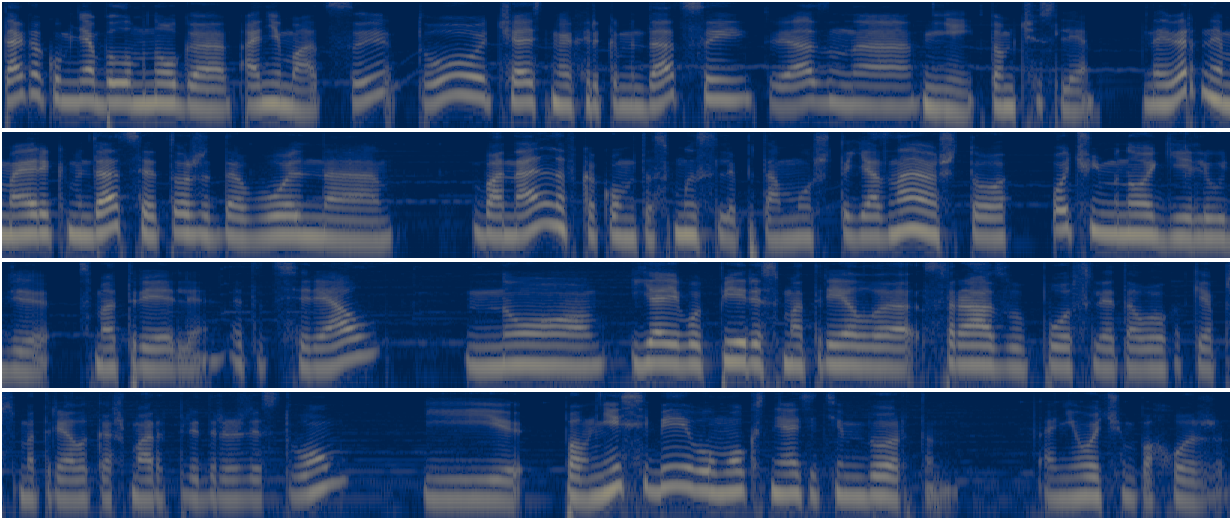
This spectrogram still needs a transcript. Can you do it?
Так как у меня было много анимации, то часть моих рекомендаций связана с ней в том числе. Наверное, моя рекомендация тоже довольно банальна в каком-то смысле, потому что я знаю, что очень многие люди смотрели этот сериал, но я его пересмотрела сразу после того, как я посмотрела «Кошмар перед Рождеством», и вполне себе его мог снять и Тим Бертон. Они очень похожи.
